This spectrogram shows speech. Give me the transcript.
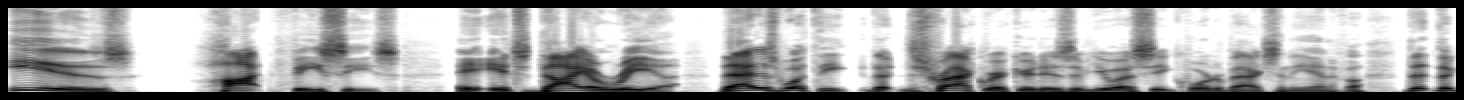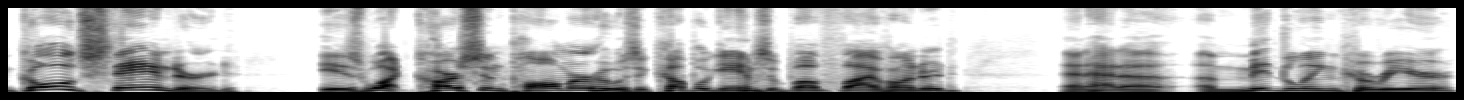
is hot feces. It's diarrhea. That is what the, the, track record is of USC quarterbacks in the NFL. The, the gold standard is what? Carson Palmer, who was a couple games above 500 and had a, a middling career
